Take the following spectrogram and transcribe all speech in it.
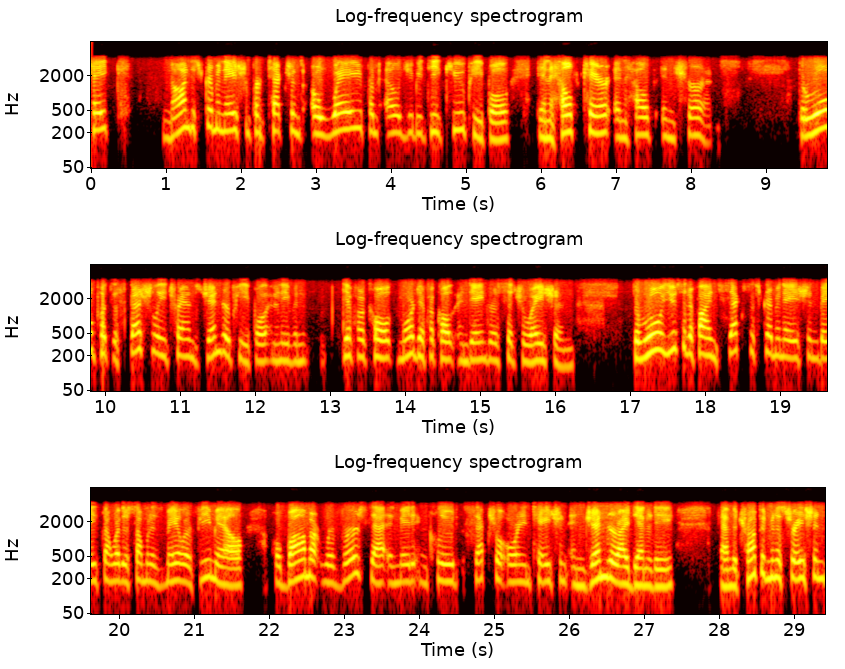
take non discrimination protections away from LGBTQ people in health care and health insurance. The rule puts especially transgender people in an even difficult, more difficult, and dangerous situation. The rule used to define sex discrimination based on whether someone is male or female. Obama reversed that and made it include sexual orientation and gender identity. And the Trump administration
